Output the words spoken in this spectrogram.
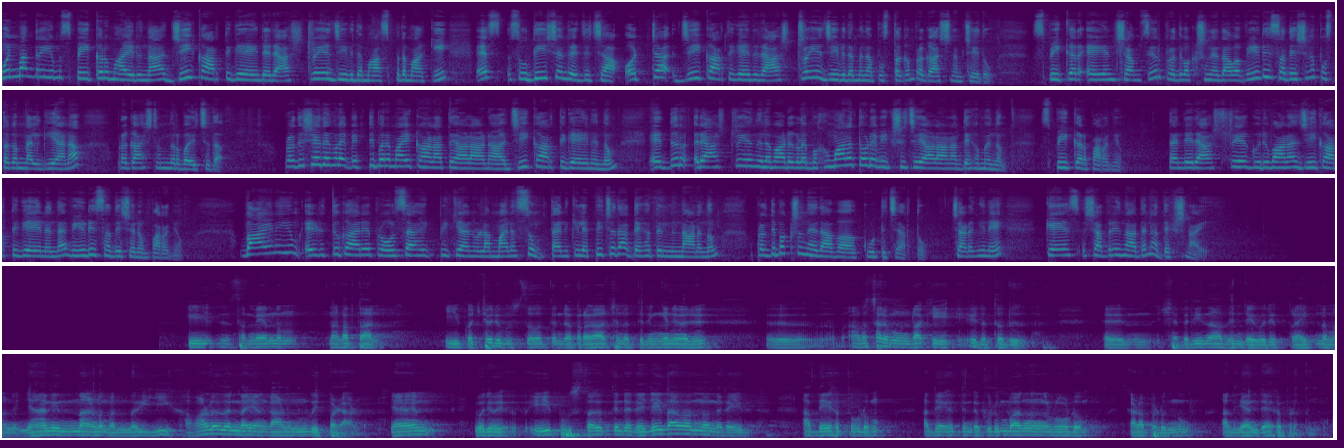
മുൻ മന്ത്രിയും സ്പീക്കറുമായിരുന്ന ജി കാർത്തികേയന്റെ രാഷ്ട്രീയ ജീവിതം ആസ്പദമാക്കി എസ് സുധീശൻ രചിച്ച ഒറ്റ ജി കാർത്തികേയന്റെ രാഷ്ട്രീയ ജീവിതം എന്ന പുസ്തകം പ്രകാശനം ചെയ്തു. സ്പീക്കർ എ എൻ ഷംസീർ പ്രതിപക്ഷ നേതാവ് വി ഡി സതീശന് പുസ്തകം നൽകിയാണ് പ്രകാശനം നിർവഹിച്ചത്. പ്രതിഷേധങ്ങളെ വ്യക്തിപരമായി കാണാത്തയാളാണ് ജി കാർത്തികേയനെന്നും എതിർ രാഷ്ട്രീയ നിലപാടുകളെ ബഹുമാനത്തോടെ വീക്ഷിച്ചയാളാണ് അദ്ദേഹമെന്നും സ്പീക്കർ പറഞ്ഞു. തന്റെ രാഷ്ട്രീയ ഗുരുവാണ് ജി കാർത്തികേയനെന്ന് വി ഡി സതീശനും പറഞ്ഞു. വായനയും എഴുത്തുകാരെ പ്രോത്സാഹിപ്പിക്കാനുള്ള മനസ്സും തനിക്ക് ലഭിച്ചത് അദ്ദേഹത്തിൽ നിന്നാണെന്നും പ്രതിപക്ഷ നേതാവ് കൂട്ടിച്ചേർത്തു. ചടങ്ങിനെ കെ എസ് ശബരിനാഥൻ അധ്യക്ഷനായി. ഈ സമ്മേളനം നടത്താൻ ഈ കൊച്ചൊരു പുസ്തകത്തിന്റെ പ്രകാശനത്തിന് ഇങ്ങനെ ഒരു അവസരമുണ്ടാക്കി എടുത്തത് ശബരിനാഥിന്റെ ഒരു പ്രയത്നമാണ്. ഞാൻ ഇന്നാണ് വന്നത്. ഈ ഹാൾ തന്നെ ഞാൻ കാണുന്നത് ഇപ്പോഴാണ്. ഞാൻ ഒരു ഈ പുസ്തകത്തിന്റെ രചയിതാവെന്ന നിലയിൽ അദ്ദേഹത്തോടും അദ്ദേഹത്തിന്റെ കുടുംബാംഗങ്ങളോടും കടപ്പെടുന്നു അത് ഞാൻ രേഖപ്പെടുത്തുന്നു.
